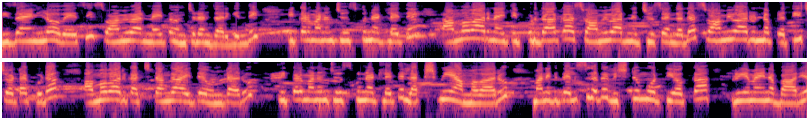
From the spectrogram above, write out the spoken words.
డిజైన్లో వేసి స్వామి వారిని అయితే ఉంచడం జరిగింది. ఇక్కడ మనం చూసుకున్నట్లయితే అమ్మవారిని అయితే ఇప్పుడు దాకా స్వామివారిని చూసాం కదా స్వామివారు ఉన్న ప్రతి చోట కూడా అమ్మవారు ఖచ్చితంగా అయితే ఉంటారు. ఇక్కడ మనం చూసుకున్నట్లయితే లక్ష్మీ అమ్మవారు మనకి తెలుసు కదా విష్ణుమూర్తి యొక్క ప్రియమైన భార్య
